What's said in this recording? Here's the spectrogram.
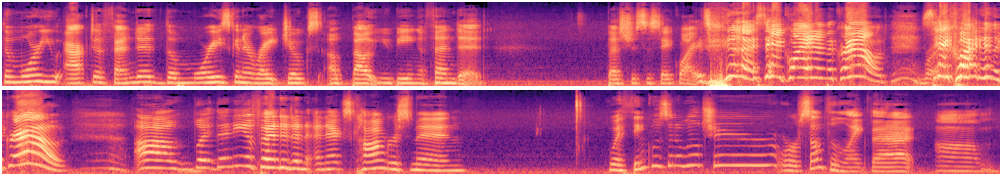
the more you act offended, the more he's going to write jokes about you being offended. Best just to stay quiet. stay quiet in the crowd. Stay quiet in the crowd. Um, but then he offended an, an ex congressman who I think was in a wheelchair or something like that. Um,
